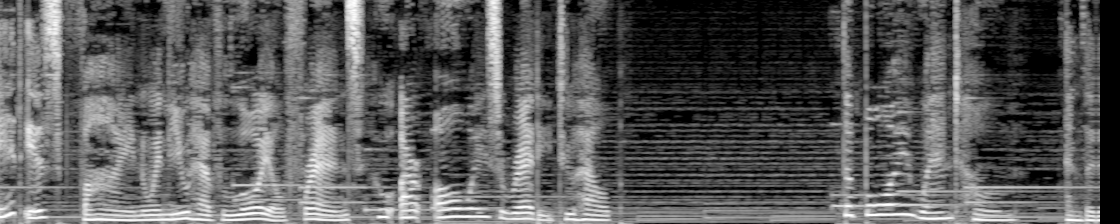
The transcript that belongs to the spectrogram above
It is fine when you have loyal friends who are always ready to help. The boy went home, and the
